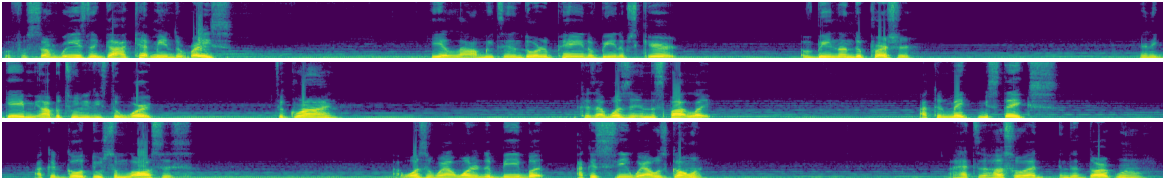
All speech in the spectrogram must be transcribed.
But for some reason, God kept me in the race. He allowed me to endure the pain of being obscured, of being under pressure. And He gave me opportunities to work, to grind, because I wasn't in the spotlight. I could make mistakes. I could go through some losses. I wasn't where I wanted to be, but I could see where I was going. I had to hustle in the dark room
